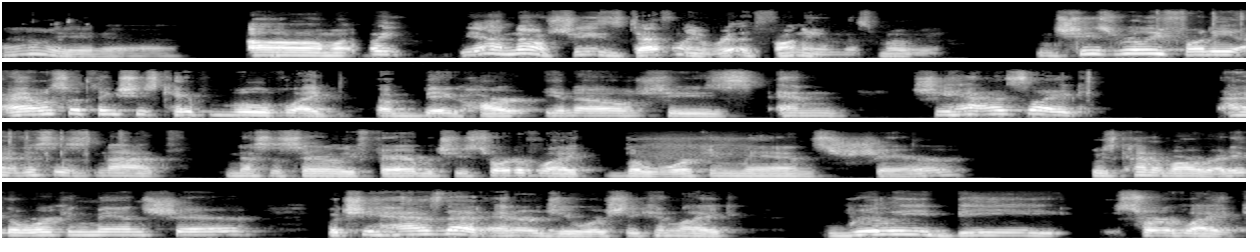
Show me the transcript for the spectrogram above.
Oh yeah. Um, but yeah, no, she's definitely really funny in this movie. she's really funny. I also think she's capable of like a big heart, you know. She's and she has like this is not necessarily fair, but she's sort of like the working man's Cher, who's kind of already the working man's Cher. But she has that energy where she can like really be sort of like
